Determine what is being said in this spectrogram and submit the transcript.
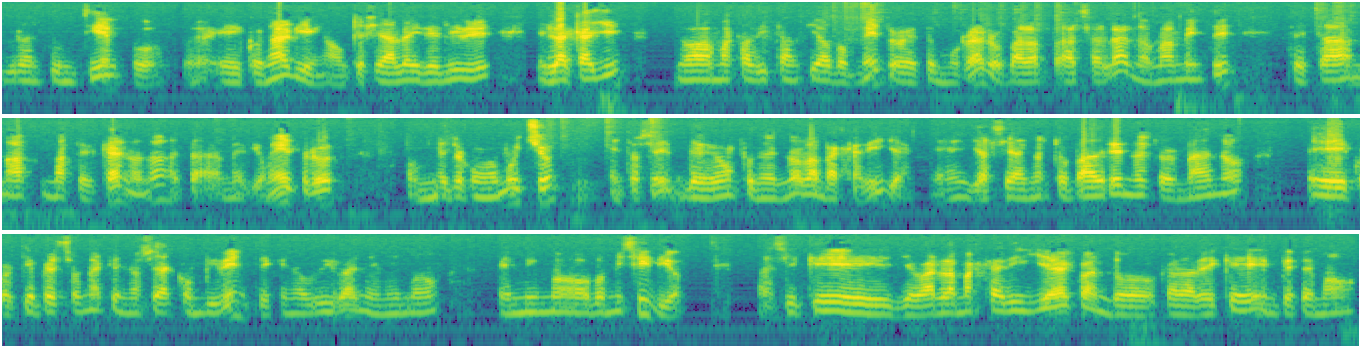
durante un tiempo eh, con alguien, aunque sea al aire libre, en la calle, no vamos a estar distanciados dos metros, esto es muy raro para, para. Normalmente se está más, más cercano, ¿no? Está a medio metro, un metro como mucho, entonces debemos ponernos la mascarilla, ¿eh? ya sea nuestro padre, nuestro hermano, eh, cualquier persona que no sea convivente, que no viva en el mismo, el mismo domicilio. Así que llevar la mascarilla cuando cada vez que empecemos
